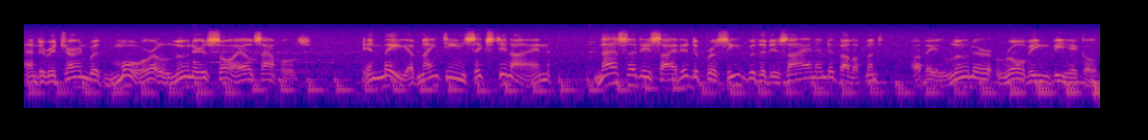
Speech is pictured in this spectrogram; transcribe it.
and to return with more lunar soil samples. In May of 1969, NASA decided to proceed with the design and development of a lunar roving vehicle.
